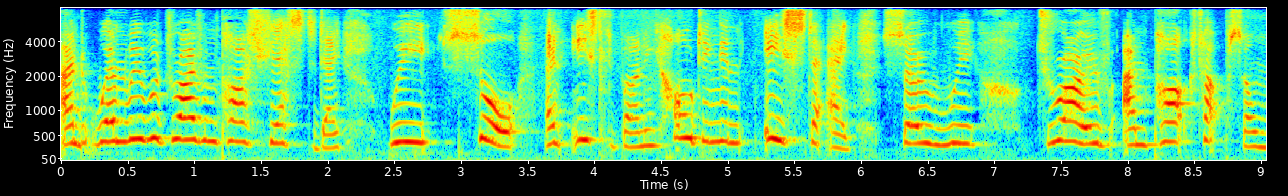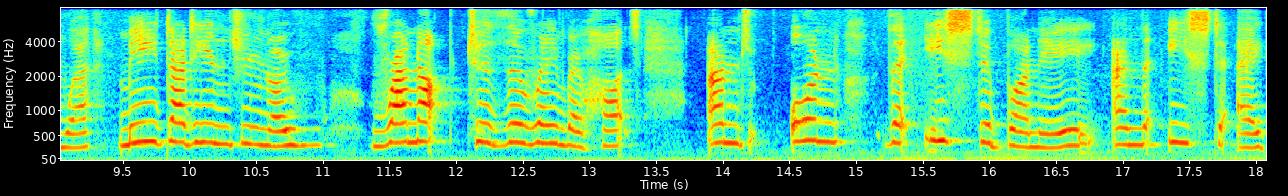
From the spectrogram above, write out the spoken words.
and when we were driving past yesterday, we saw an Easter bunny holding an Easter egg. So we drove and parked up somewhere. Me, Daddy, and Juno ran up to the rainbow hearts, and on the Easter bunny and the Easter egg,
